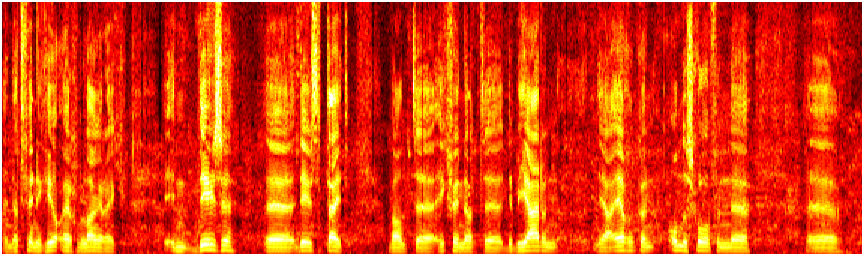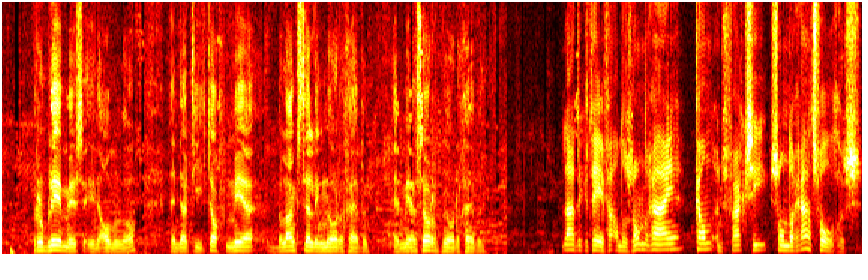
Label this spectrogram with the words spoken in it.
En dat vind ik heel erg belangrijk in deze, deze tijd. Want uh, ik vind dat de bejaarden ja, eigenlijk een onderschoven probleem is in Almelo. En dat die toch meer belangstelling nodig hebben en meer zorg nodig hebben. Laat ik het even andersom draaien. Kan een fractie zonder raadsvolgers?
